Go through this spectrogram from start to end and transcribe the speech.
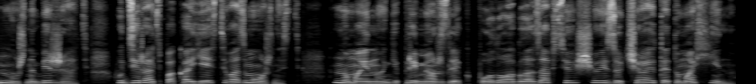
Нужно бежать, удирать, пока есть возможность. Но мои ноги примерзли к полу, а глаза все еще изучают эту махину.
